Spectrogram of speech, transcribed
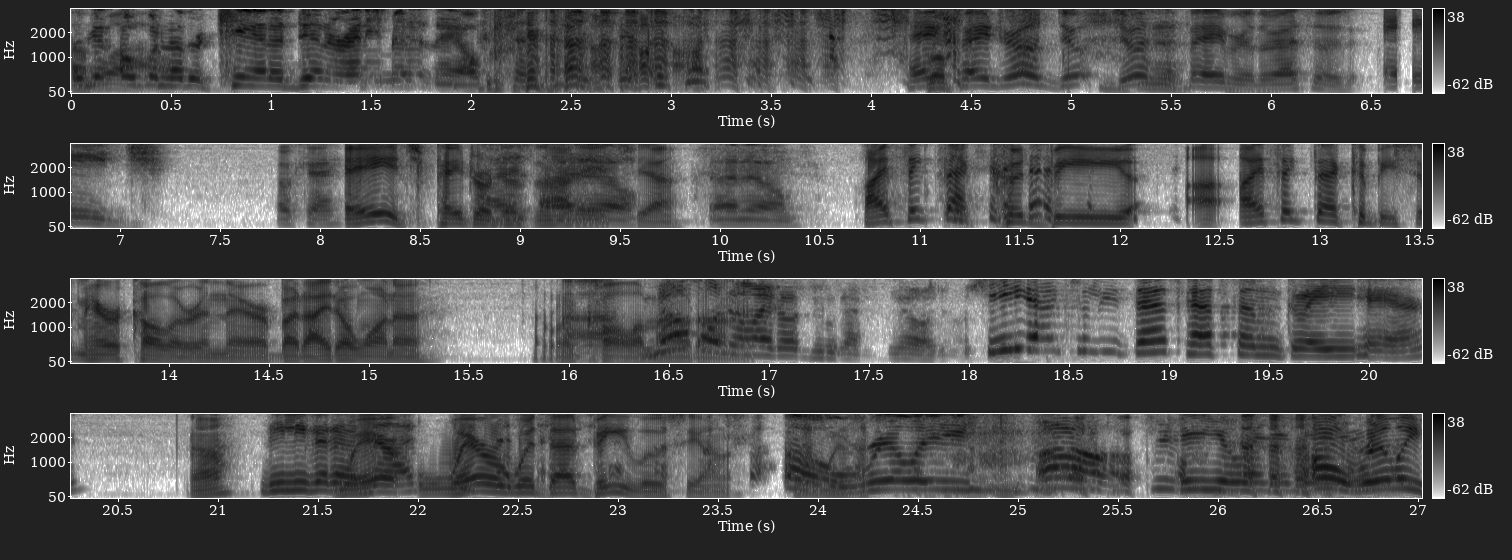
we're gonna Wow. open another can of dinner any minute now. Hey, Pedro, do, do us a favor. The rest of us age. Okay. age, Pedro does I- not I age. Yeah, I know. I think that could be. uh, I think that could be some hair color in there, but I don't want to. I don't want to call him No, out on no, it. I don't do that. No, no. He actually does have some gray hair. Huh? Believe it or Where not. where would that be, Luciana? Oh, really? Oh, geez. You? Oh, really?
